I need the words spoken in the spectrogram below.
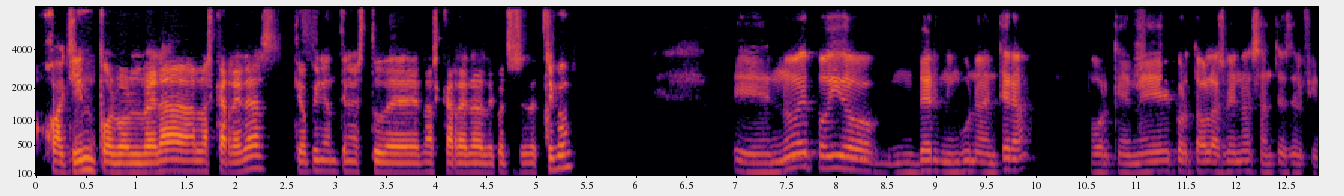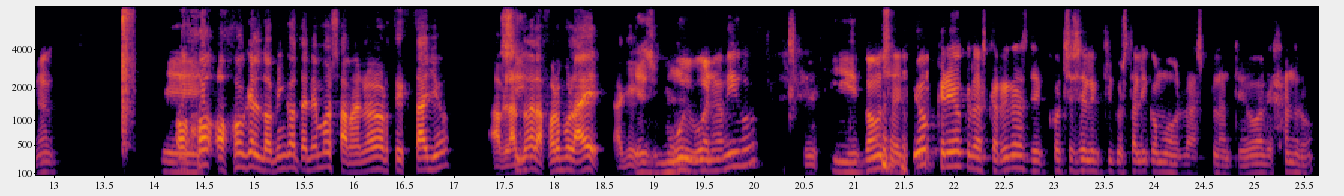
Joaquín, por volver a las carreras, ¿qué opinión tienes tú de las carreras de coches eléctricos? Eh, no he podido ver ninguna entera, porque me he cortado las venas antes del final. Eh, ojo, ojo que el domingo tenemos a Manuel Ortiz Tallo hablando de la Fórmula E. Aquí. Es muy buen amigo. Y vamos a ver, yo creo que las carreras de coches eléctricos, tal y como las planteó Alejandro,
